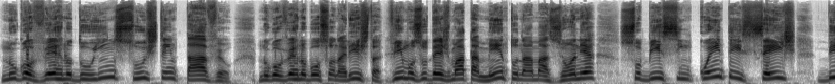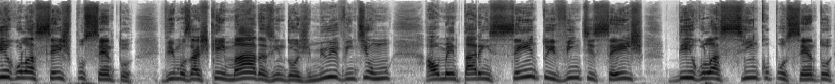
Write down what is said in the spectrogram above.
no governo do insustentável. No governo bolsonarista, vimos o desmatamento na Amazônia subir 56,6%. Vimos as queimadas em 2021 aumentarem 126,5%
